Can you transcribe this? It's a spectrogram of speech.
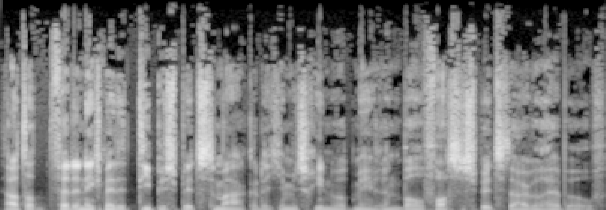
Had dat verder niks met het type spits te maken? Dat je misschien wat meer een balvaste spits daar wil hebben? Of...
